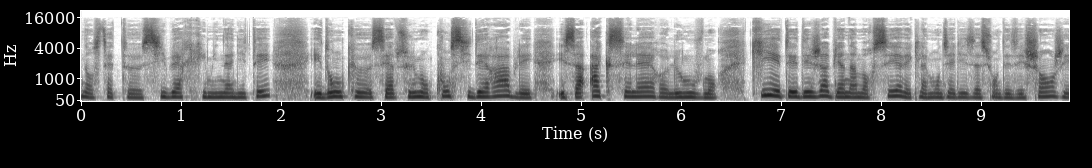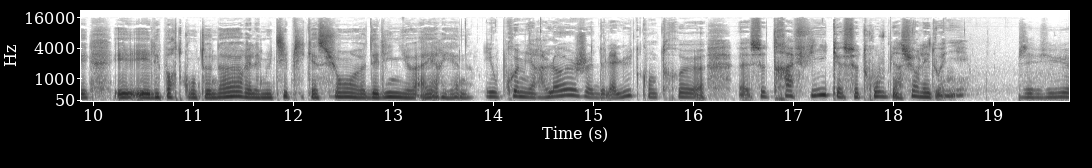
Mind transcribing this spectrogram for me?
dans cette euh, cybercriminalité. Et donc, euh, c'est absolument considérable et, et, ça accélère le mouvement, qui était déjà bien amorcé avec la mondialisation des échanges et, et, et les porte-conteneurs et la multiplication euh, des lignes aériennes. Et aux premières loges de la lutte contre ce trafic se trouvent bien sûr les douaniers. J'ai vu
